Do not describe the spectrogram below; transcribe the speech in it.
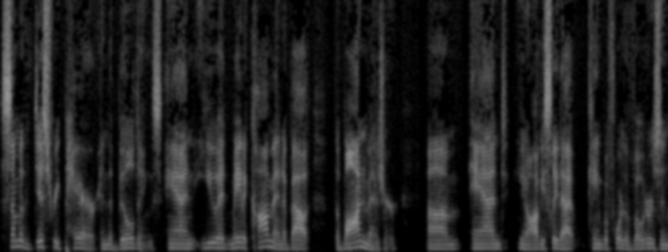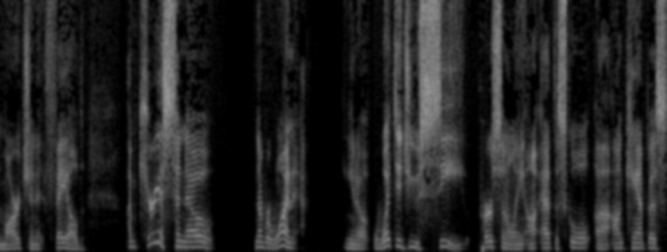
some of the disrepair in the buildings, and you had made a comment about the bond measure. Um, and you know, obviously, that came before the voters in March, and it failed. I'm curious to know, number one, you know, what did you see personally at the school uh, on campus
